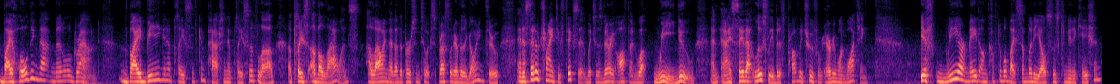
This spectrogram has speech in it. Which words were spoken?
by holding that middle ground, by being in a place of compassion, a place of love, a place of allowance, allowing that other person to express whatever they're going through, and instead of trying to fix it, which is very often what we do, and, and I say that loosely, but it's probably true for everyone watching, if we are made uncomfortable by somebody else's communication,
